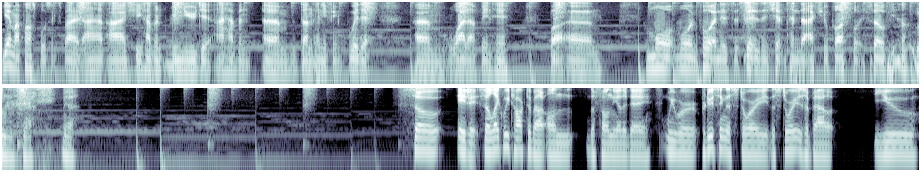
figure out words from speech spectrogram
Yeah, my passport's expired. I I actually haven't renewed it. I haven't um, done anything with it um, while I've been here. But um, more more important is the citizenship than the actual passport itself. You know. Mm, yeah. Yeah. So AJ, so like we talked about on the phone the other day, we were producing this story. The story is about you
